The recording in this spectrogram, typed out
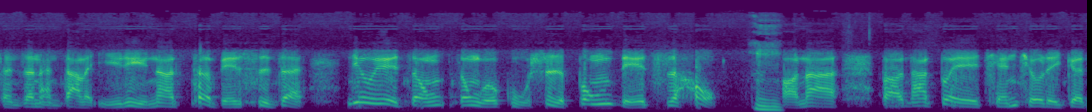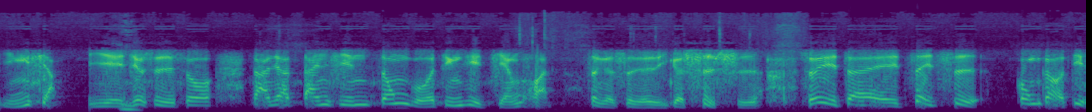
产生很大的疑虑。那特别是在六月中，中国股市崩跌之后，嗯，啊，那包括它对全球的一个影响，也就是说，大家担心中国经济减缓，这个是一个事实。所以在这次公告第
